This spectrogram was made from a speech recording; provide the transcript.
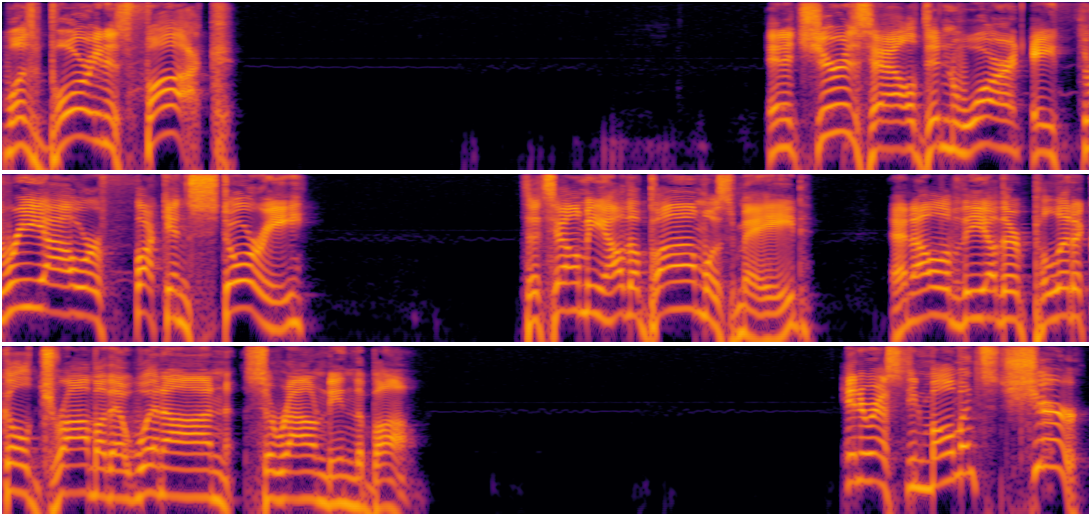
was boring as fuck. And it sure as hell didn't warrant a three hour fucking story to tell me how the bomb was made and all of the other political drama that went on surrounding the bomb. Interesting moments? Sure.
